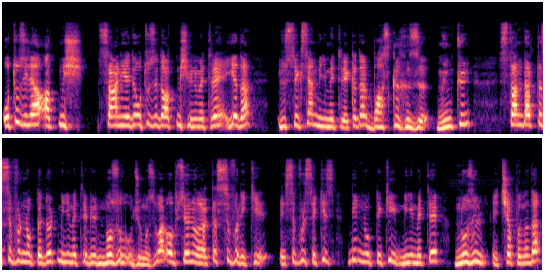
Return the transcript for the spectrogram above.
30 ila 60 saniyede 30 ya da 60 mm ya da 180 mm'ye kadar baskı hızı mümkün. Standartta 0.4 mm bir nozul ucumuz var. Opsiyonel olarak da 0.2, 0.8, 1.2 mm nozul e, çapını da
